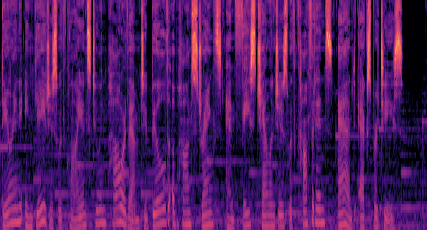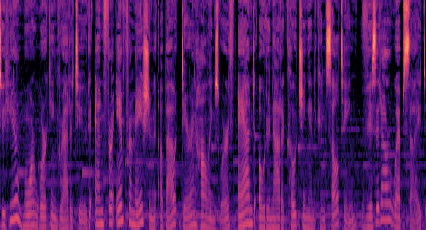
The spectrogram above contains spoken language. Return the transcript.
Darren engages with clients to empower them to build upon strengths and face challenges with confidence and expertise. To hear more working gratitude and for information about Darren Hollingsworth and Odonata Coaching and Consulting, visit our website,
